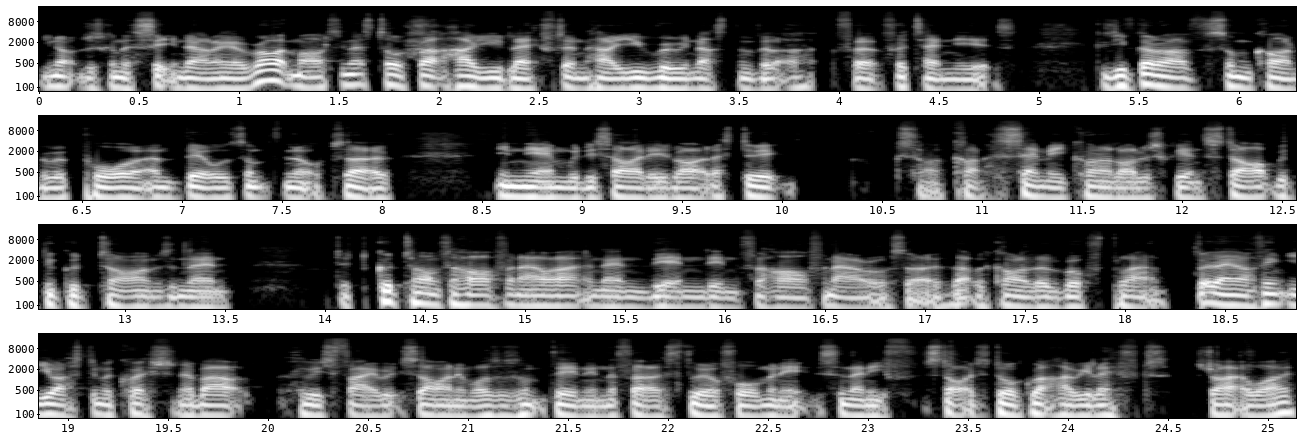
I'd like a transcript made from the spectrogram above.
you're not just going to sit down and go, right, Martin, let's talk about how you left and how you ruined Aston Villa for, for 10 years. Because you've got to have some kind of rapport and build something up. So in the end, we decided, right, let's do it so kind of semi chronologically and start with the good times and then good time for half an hour and then the ending for half an hour or so. That was kind of the rough plan. But then I think you asked him a question about who his favourite signing was or something in the first three or four minutes, and then he started to talk about how he left straight away.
